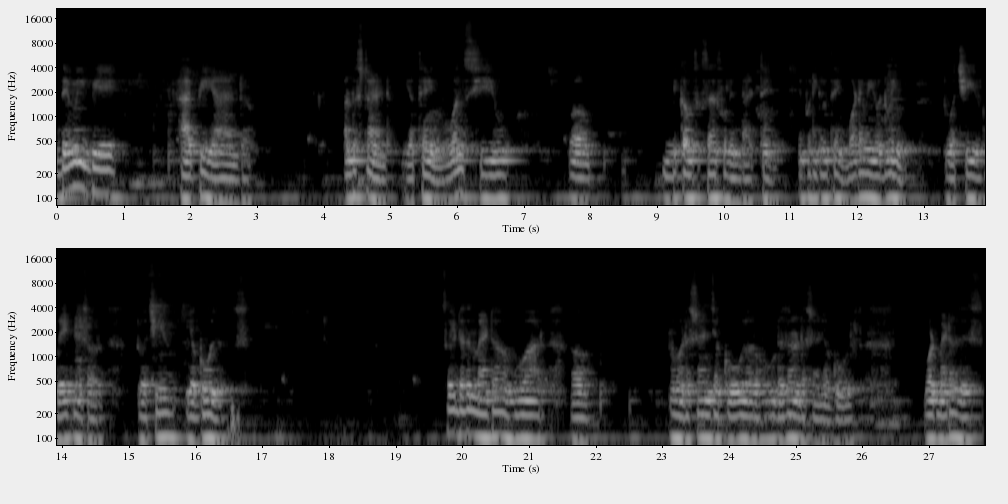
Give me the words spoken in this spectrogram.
They will be happy and understand your thing. Once you uh, become successful in that thing in particular thing whatever you are doing to achieve greatness or to achieve your goals. So it doesn't matter who are uh, who understands your goal or who doesn't understand your goals. What matters is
